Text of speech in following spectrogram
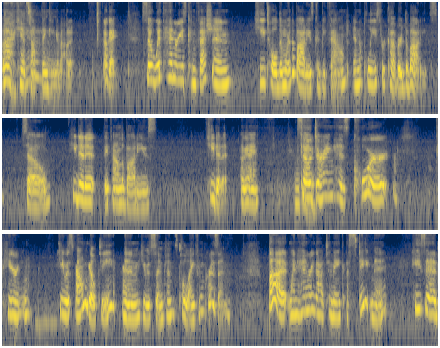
Ugh, I can't stop thinking about it. Okay, so with Henry's confession, he told them where the bodies could be found, and the police recovered the bodies. So he did it. They found the bodies. He did it. Okay. So during his court hearing, he was found guilty and he was sentenced to life in prison. But when Henry got to make a statement, he said,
